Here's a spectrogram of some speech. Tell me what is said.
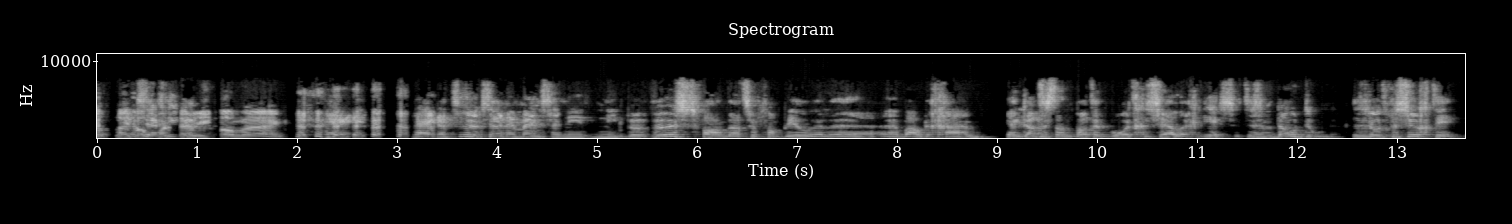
dat pleit wel voor de van Henk. nee, nee, natuurlijk zijn er mensen niet, niet bewust van dat ze van Bill willen, eh, wouden gaan. Kijk, dat is dan wat het woord gezellig is. Het is een dooddoener. Het is een soort verzuchting.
